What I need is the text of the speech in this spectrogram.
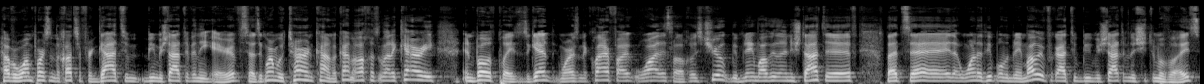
However, one person the chatzer forgot to be mishtatif in the irav. Says the Gemara butar and kamakan. The halachas are allowed to carry in both places. Again, the Gemara is going to clarify why this halacha is true. Let's say that one of the people in the Bnei Mavi forgot to be mishatif in the Shittim of Voice,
